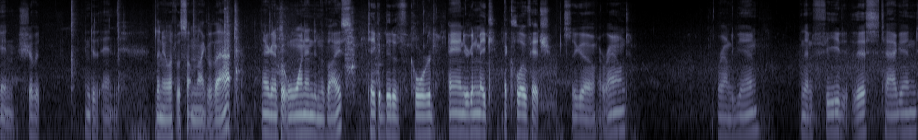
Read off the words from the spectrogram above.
and shove it into the end. Then you're left with something like that. Now you're gonna put one end in the vise, take a bit of cord, and you're gonna make a clove hitch. So you go around, around again, and then feed this tag end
